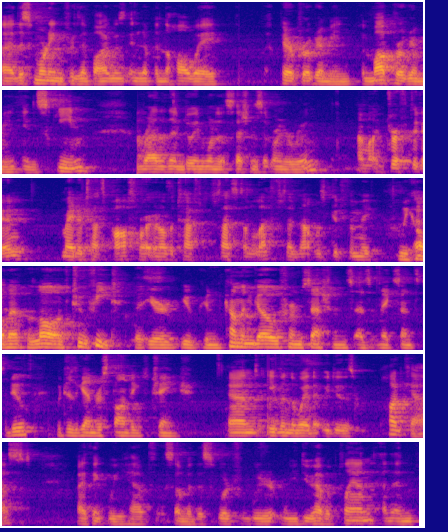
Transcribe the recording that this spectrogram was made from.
Uh, this morning, for example, I was ended up in the hallway pair programming, mob programming in Scheme rather than doing one of the sessions that were in a room. And I drifted in, made a test pass, wrote another test, test and left, and that was good for me. We call that the law of two feet, that you're, you can come and go from sessions as it makes sense to do, which is again responding to change. And even the way that we do this podcast, I think we have some of this work. we we do have a plan, and then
